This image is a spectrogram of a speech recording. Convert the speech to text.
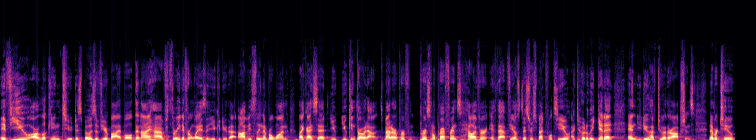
If you are looking to dispose of your Bible, then I have three different ways that you could do that. Obviously, number one, like I said, you, you can throw it out. It's a matter of per- personal preference. However, if that feels disrespectful to you, I totally get it. And you do have two other options. Number two,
